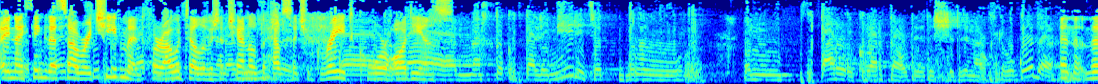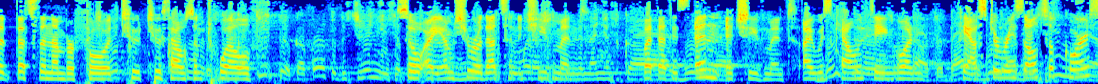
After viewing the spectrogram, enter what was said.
And I think that's our achievement for our television channel to have such a great core audience. And that, that's the number for two, 2012. So I am sure that's an achievement, but that is an achievement. I was counting on faster results, of course.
